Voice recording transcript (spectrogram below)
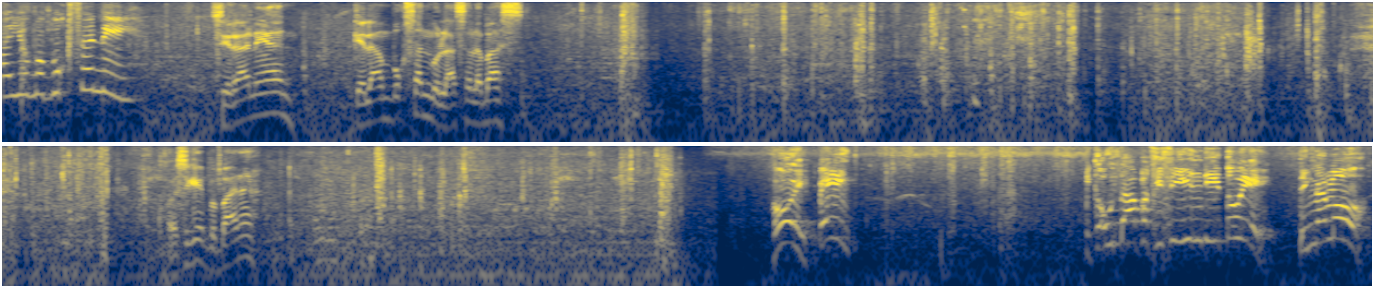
Ayaw mabuksan eh. Sira na yan. Kailangan buksan mula sa labas. O sige, baba na. Hoy, Pink! Ikaw dapat sisihin dito eh! Tingnan mo!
